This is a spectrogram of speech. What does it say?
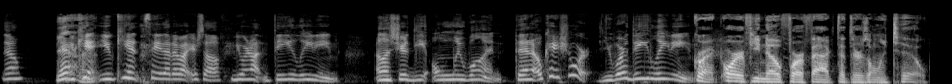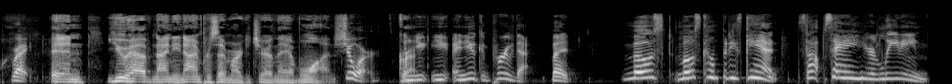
no. Yeah. You can't you can't say that about yourself. You are not the leading unless you're the only one. Then okay, sure. You are the leading. Correct. Or if you know for a fact that there's only two, Right. and you have 99% market share and they have one. Sure. Correct. And you, you and you can prove that. But most most companies can't. Stop saying you're leading.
